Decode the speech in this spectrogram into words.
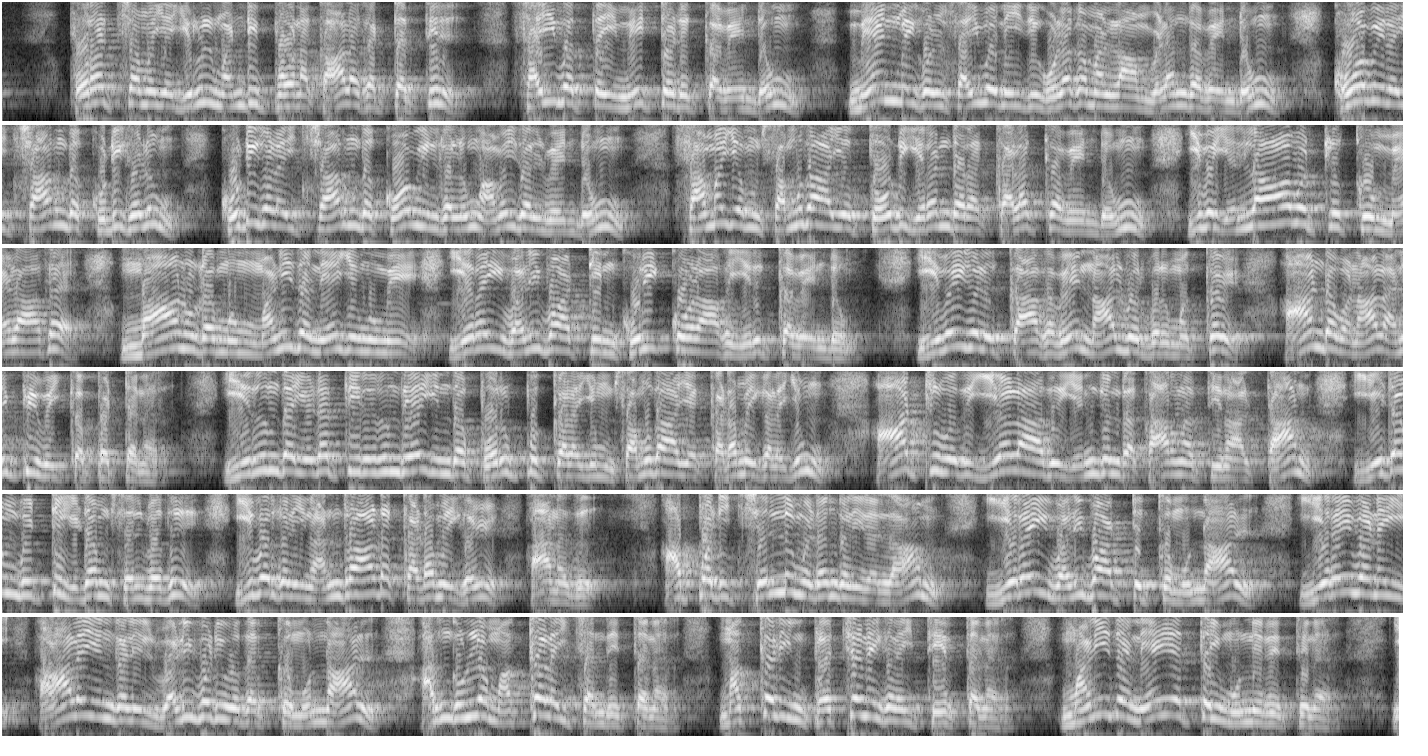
புறச்சமய இருள் மண்டி போன காலகட்டத்தில் சைவத்தை மீட்டெடுக்க வேண்டும். மேன்மைகள் சைவ நீதி உலகமெல்லாம் விளங்க வேண்டும். கோவிலை சார்ந்த குடிகளும் குடிகளை சார்ந்த கோவில்களும் அமைதல் வேண்டும். சமயம் சமுதாயத்தோடு இரண்டர கலக்க வேண்டும். இவை எல்லாவற்றுக்கும் மேலாக மானுடமும் மனித நேயமுமே இறை வழிபாட்டின் குறிக்கோளாக இருக்க வேண்டும். இவைகளுக்காகவே நால்வர் பெருமக்கள் ஆண்டவனால் அனுப்பி வைக்கப்பட்டனர். இருந்த இடத்திலிருந்தே இந்த பொறுப்புகளையும் சமுதாய கடமைகளையும் ஆற்றுவது இயலாது என்கின்ற காரணத்தினால் தான் இடம் விட்டு இடம் செல்வது இவர்களின் அன்றாட கடமைகள் ஆனது. அப்படி செல்லும் இடங்களிலெல்லாம் இறை வழிபாட்டுக்கு முன்னால் இறைவனை ஆலயங்களில் வழிபடுவதற்கு முன்னால் அங்குள்ள மக்களை சந்தித்தனர். மக்களின் பிரச்சனைகளை தீர்த்தனர். மனித நேயத்தை முன்னிறுத்தினர்.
